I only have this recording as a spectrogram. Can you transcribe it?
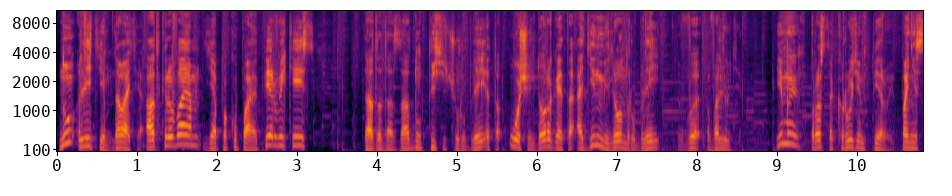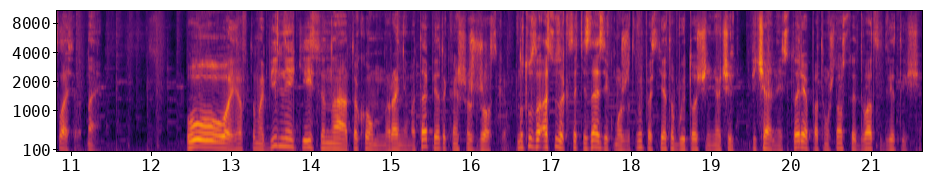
Ну, летим, давайте. Открываем, я покупаю первый кейс. Да-да-да, за одну тысячу рублей. Это очень дорого, это 1 миллион рублей в валюте. И мы просто крутим первый. Понеслась, родная. Ой, автомобильные кейсы на таком раннем этапе, это, конечно, жестко. Ну, тут отсюда, кстати, Зазик может выпасть, и это будет очень-очень печальная история, потому что он стоит 22 тысячи.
